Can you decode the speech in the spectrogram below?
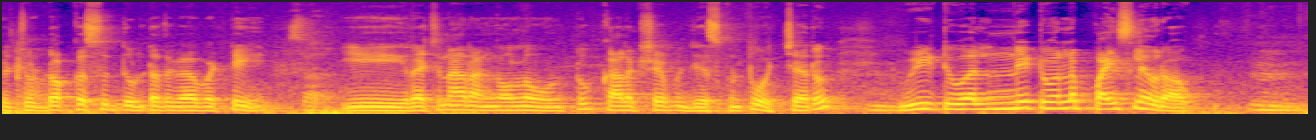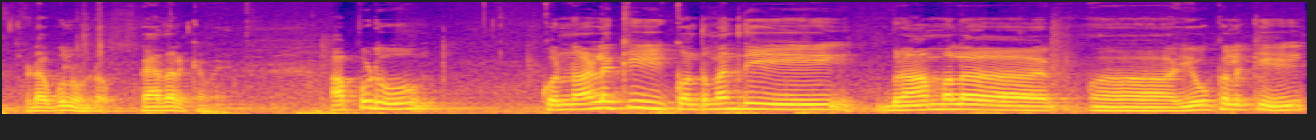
కొంచెం డొక్కశుద్ధి ఉంటుంది కాబట్టి ఈ రచనా రంగంలో ఉంటూ కాలక్షేపం చేసుకుంటూ వచ్చారు. వీటి అన్నిటి వల్ల పైసలు ఏమి రావు. డబ్బులు ఉండవు పేదరికమే. అప్పుడు కొన్నాళ్ళకి కొంతమంది బ్రాహ్మణ యువకులకి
